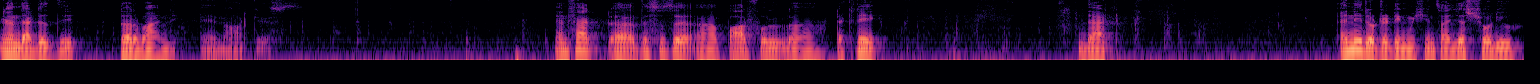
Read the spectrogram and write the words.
and that is the turbine in our case. In fact, uh, this is a, a powerful uh, technique that any rotating machines I just showed you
